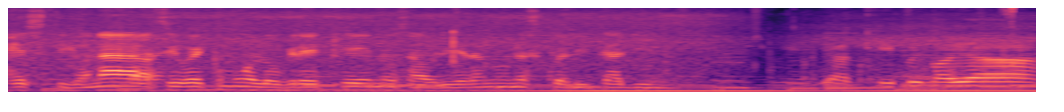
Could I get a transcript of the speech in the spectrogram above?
gestionar. Así fue como logré que nos abrieran una escuelita allí. Aquí pues no había,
